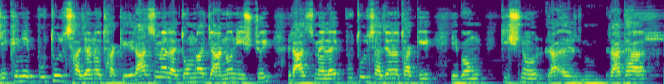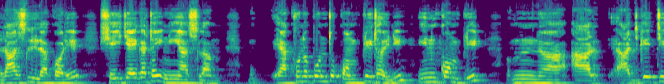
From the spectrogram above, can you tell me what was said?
যেখানে পুতুল সাজানো থাকে। রাজমেলায়, তোমরা জানো নিশ্চয়ই, রাজমেলায় পুতুল সাজানো থাকে এবং কৃষ্ণ রাধা রাসলীলা করে, সেই জায়গাটাই নিয়ে আসলাম। এখনও পর্যন্ত কমপ্লিট হয়নি ইনকমপ্লিট আর আজকের যে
